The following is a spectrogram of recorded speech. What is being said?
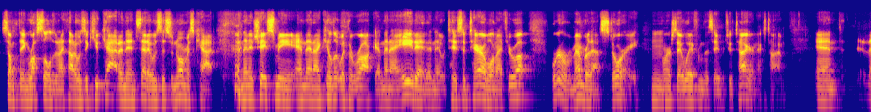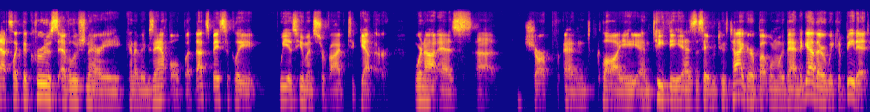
something rustled and I thought it was a cute cat and then said it was this enormous cat and then it chased me and then I killed it with a rock and then I ate it and it tasted terrible and I threw up. We're going to remember that story. Hmm. We're going to stay away from the saber-tooth tiger next time. And that's like the crudest evolutionary kind of example, but that's basically we as humans survive together. We're not as uh, sharp and clawy and teethy as the saber-toothed tiger, but when we band together, we could beat it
